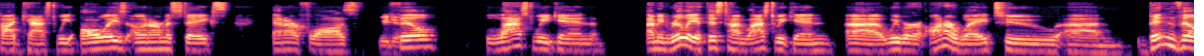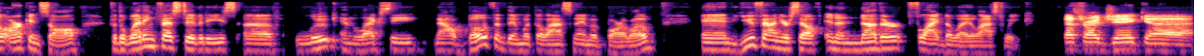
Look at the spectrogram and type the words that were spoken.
podcast. We always own our mistakes and our flaws. We do. Phil, last weekend, I mean, really at this time last weekend, uh, we were on our way to um, Bentonville, Arkansas for the wedding festivities of Luke and Lexi, now both of them with the last name of Barlow. And you found yourself in another flight delay last week. That's right, Jake. Uh,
